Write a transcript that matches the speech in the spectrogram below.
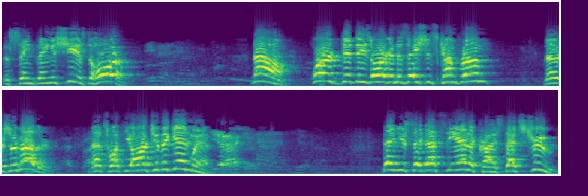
The same thing as she is, the whore. Now, where did these organizations come from? There's her mother. That's what they are to begin with. Then you say that's the Antichrist. That's true.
